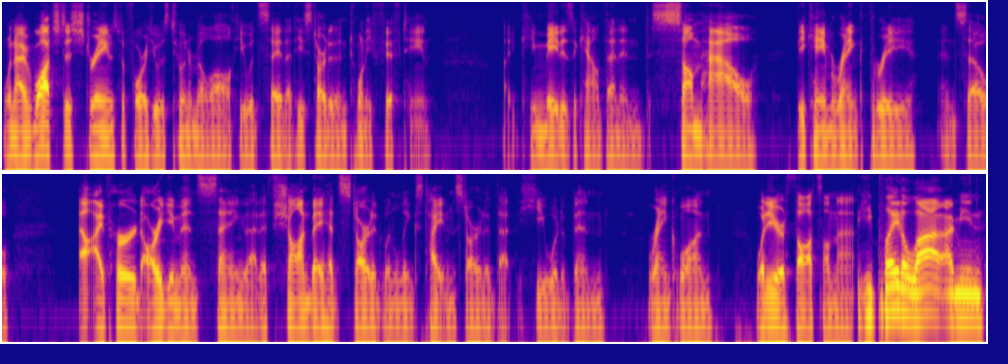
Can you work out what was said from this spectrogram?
when I watched his streams before he was 200 mil all, he would say that he started in 2015. Like he made his account then and somehow became rank three. And so I've heard arguments saying that if Sean Bay had started when Lynx Titan started, that he would have been rank one. What are your thoughts on that? He played a lot. I mean,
